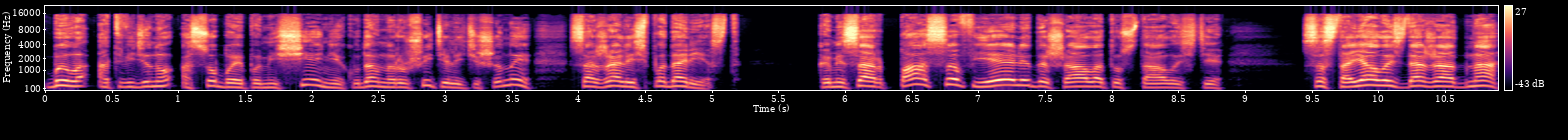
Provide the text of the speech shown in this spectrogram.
Было отведено особое помещение, куда нарушители тишины сажались под арест. Комиссар Пасов еле дышал от усталости. Состоялась даже одна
